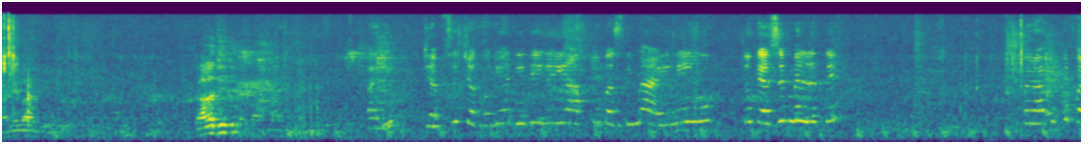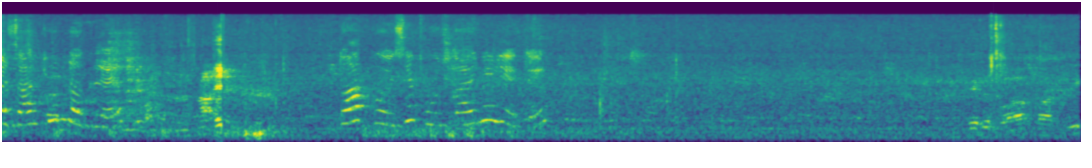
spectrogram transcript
वाली बात भी नहीं। कहा थी तू? अरे जब से चकोरिया दीदी गई है आप तो बस्ती में आई नहीं हो तो कैसे मिल लेते? पर आप इतने परेशान क्यों लग रहे हैं? हाँ, तो आप कोई से पूछ ही नहीं लेते? अरे वाह पापी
